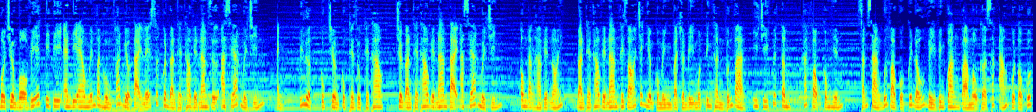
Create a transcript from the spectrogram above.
Bộ trưởng Bộ VFPT NDL Nguyễn Văn Hùng phát biểu tại lễ xuất quân đoàn thể thao Việt Nam dự ASEAN 19, ảnh, quý lượng, Cục trưởng Cục Thể dục Thể thao, trưởng đoàn thể thao Việt Nam tại ASEAN 19. Ông Đặng Hà Việt nói, đoàn thể thao Việt Nam thấy rõ trách nhiệm của mình và chuẩn bị một tinh thần vững vàng, ý chí quyết tâm, khát vọng cống hiến, sẵn sàng bước vào cuộc quyết đấu vì vinh quang và màu cờ sắc áo của Tổ quốc.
